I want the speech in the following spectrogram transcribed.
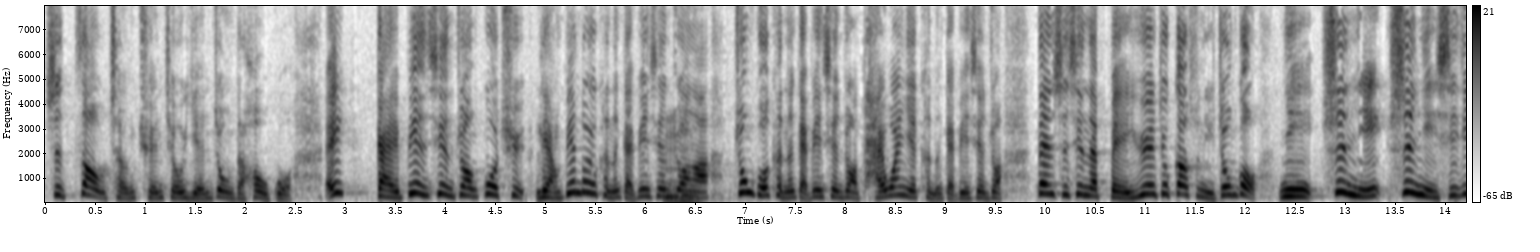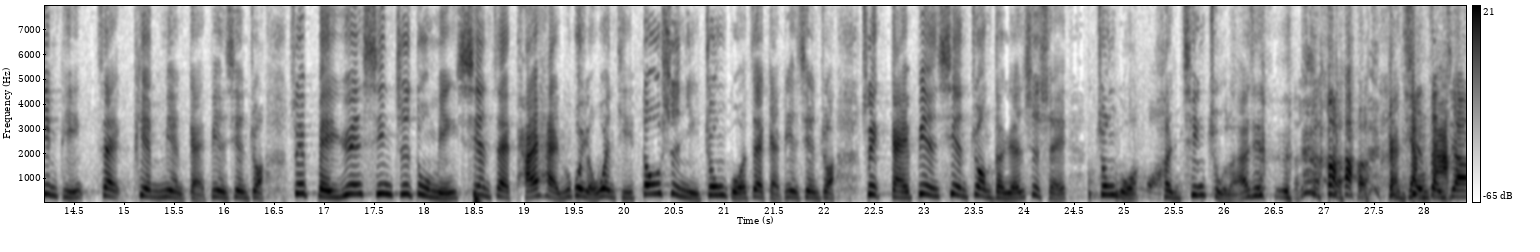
是造成全球严重的后果。哎。改变现状，过去两边都有可能改变现状啊。中国可能改变现状，台湾也可能改变现状。但是现在北约就告诉你，中共你是你是你习近平在片面改变现状，所以北约心知肚明，现在台海如果有问题，都是你中国在改变现状。所以改变现状的人是谁？中国很清楚了，而且 感谢大家，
